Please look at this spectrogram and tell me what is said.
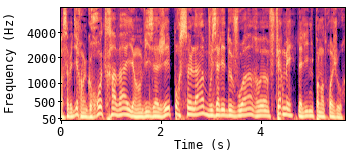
Alors ça veut dire un gros travail à envisager. Pour cela, vous allez devoir euh, fermer la ligne pendant trois jours.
